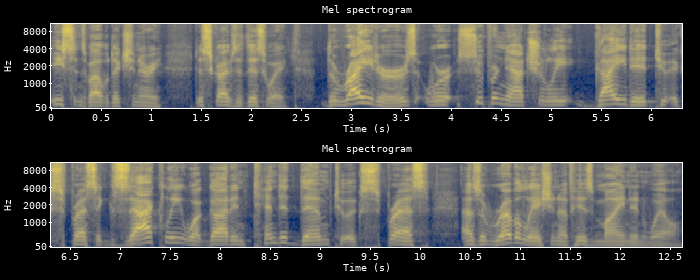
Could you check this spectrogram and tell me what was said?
Easton's Bible Dictionary describes it this way The writers were supernaturally guided to express exactly what God intended them to express as a revelation of his mind and will.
